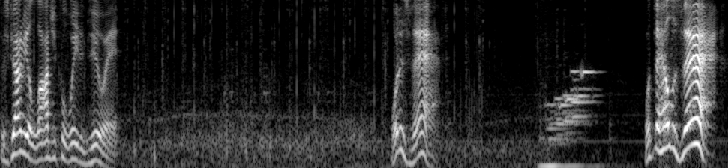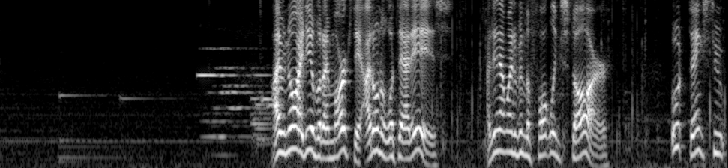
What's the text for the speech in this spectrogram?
There's got to be a logical way to do it. What is that? What the hell is that? I have no idea, but I marked it. I don't know what that is. I think that might have been the falling star. Oh, thanks to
